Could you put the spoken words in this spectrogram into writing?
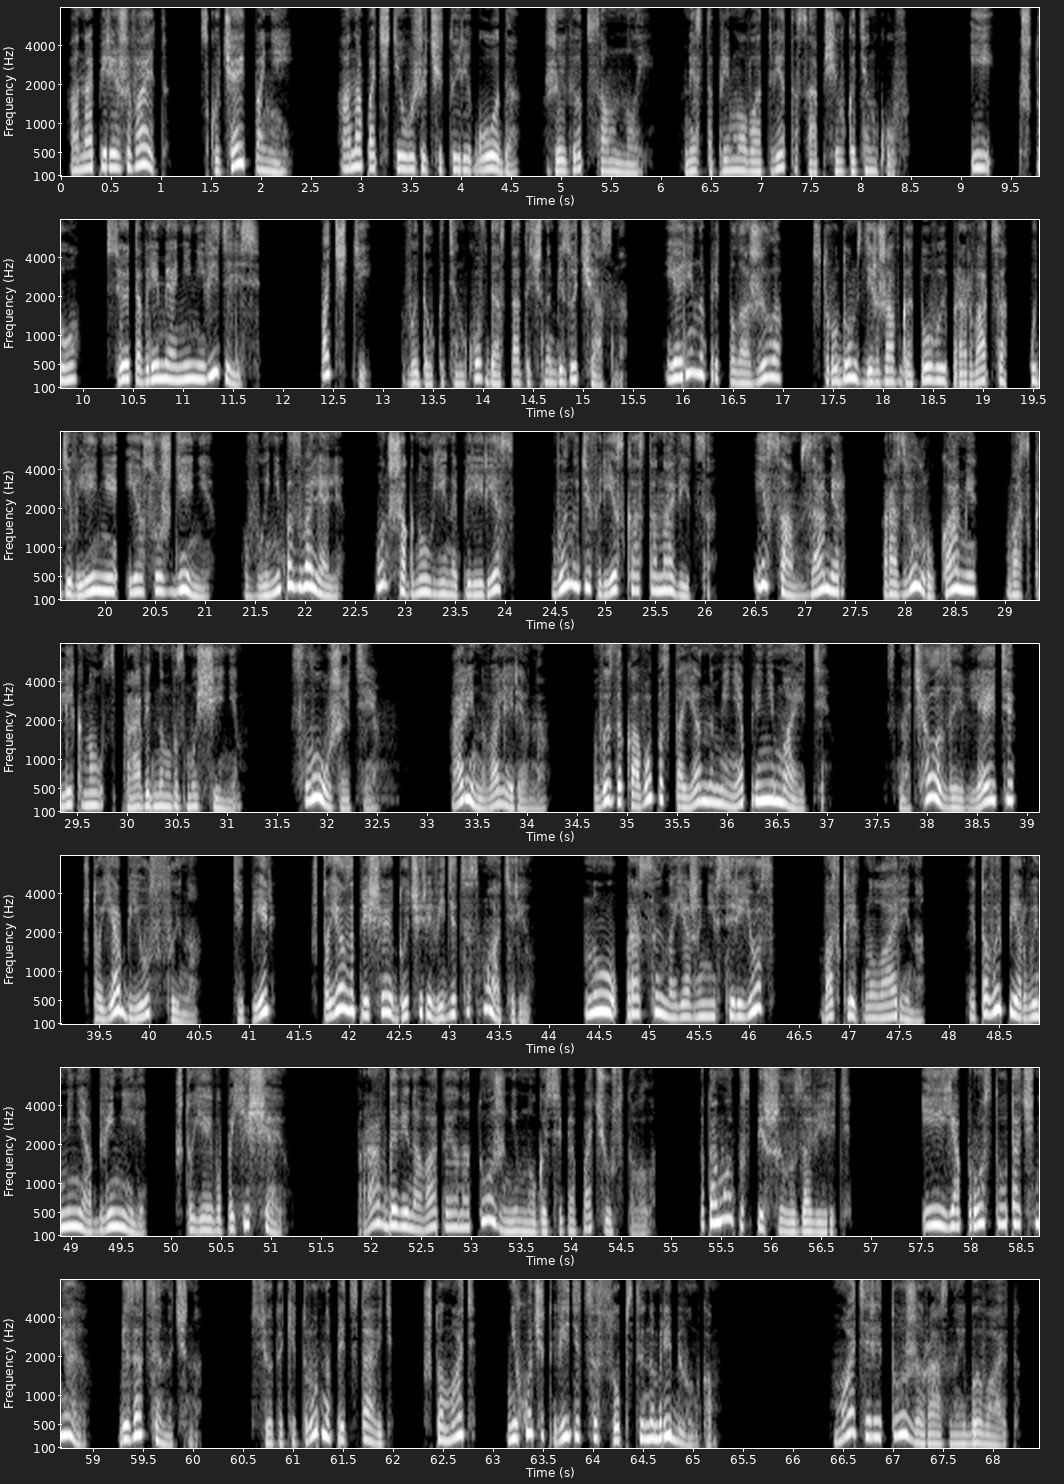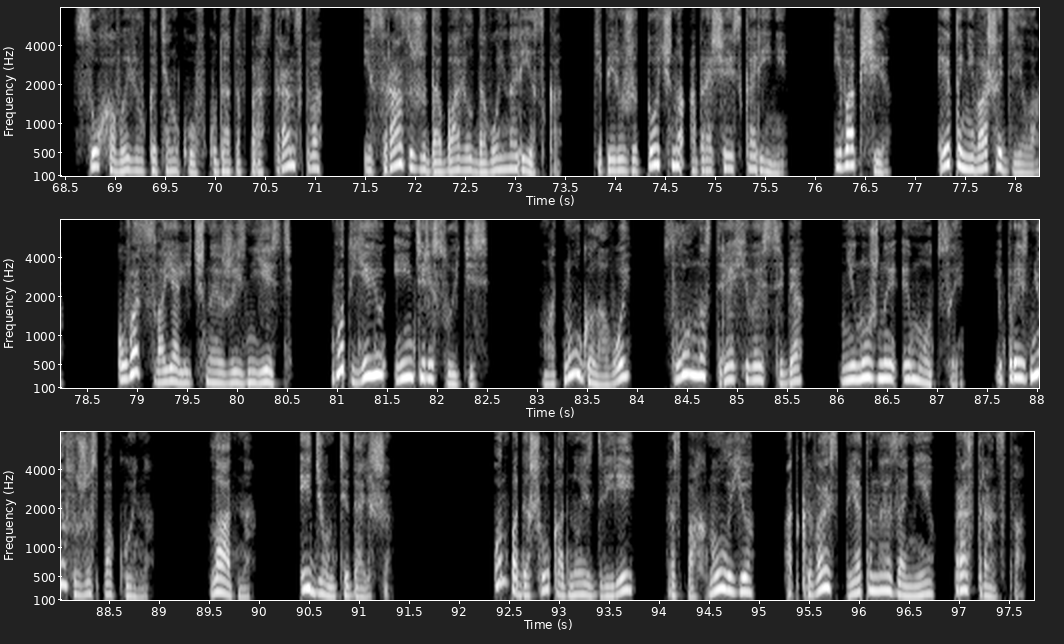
Она переживает, скучает по ней. Она почти уже четыре года живет со мной. Вместо прямого ответа сообщил Котенков. И что? Все это время они не виделись? Почти, выдал Котенков достаточно безучастно. и Арина предположила, с трудом сдержав готовые прорваться удивление и осуждение. «Вы не позволяли». Он шагнул ей на перерез, вынудив резко остановиться, и сам замер, развел руками, воскликнул с праведным возмущением. «Слушайте, Арина Валерьевна, вы за кого постоянно меня принимаете? Сначала заявляете, что я бью сына, теперь, что я запрещаю дочери видеться с матерью. Ну, про сына я же не всерьез, воскликнула Арина. Это вы первые меня обвинили, что я его похищаю. Правда, виноватой она тоже немного себя почувствовала, потому и поспешила заверить. И я просто уточняю, безоценочно. Все-таки трудно представить, что мать не хочет видеться с собственным ребенком. Матери тоже разные бывают. Сухо вывел Котенков куда-то в пространство и сразу же добавил довольно резко, теперь уже точно обращаясь к Арине. И вообще, это не ваше дело. У вас своя личная жизнь есть, вот ею и интересуйтесь. Мотнул головой, словно стряхивая с себя ненужные эмоции, и произнес уже спокойно. «Ладно, идемте дальше». Он подошел к одной из дверей, распахнул ее, открывая спрятанное за нею пространство.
